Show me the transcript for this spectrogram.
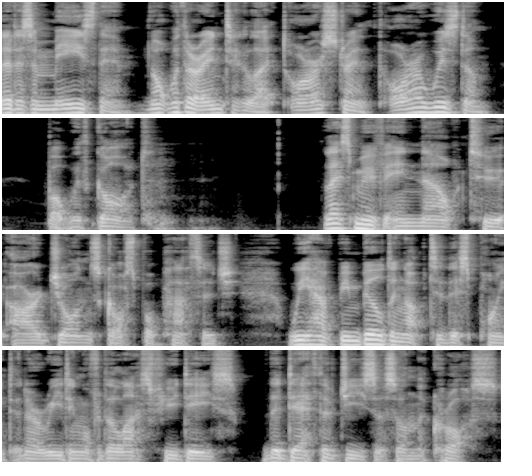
Let us amaze them, not with our intellect or our strength or our wisdom, but with God. Let's move in now to our John's Gospel passage. We have been building up to this point in our reading over the last few days the death of Jesus on the cross.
